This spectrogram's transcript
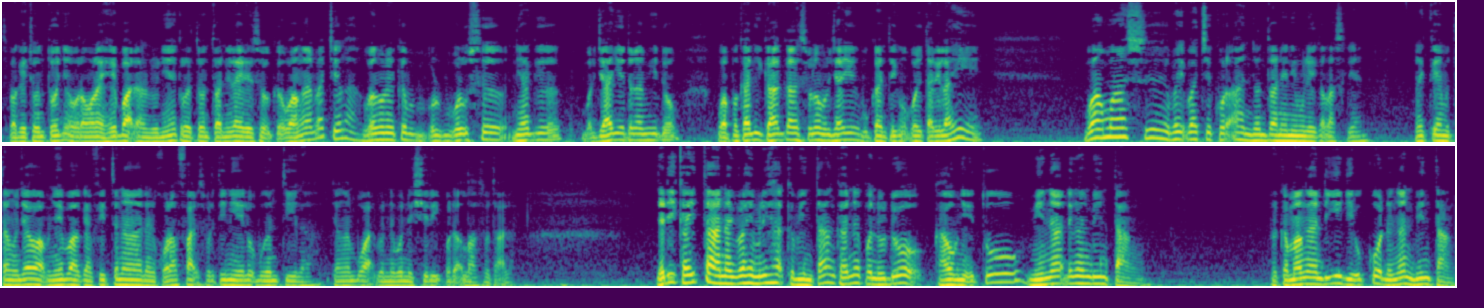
Sebagai contohnya orang-orang hebat dalam dunia. Kalau tuan-tuan nilai dari sudut keuangan Bacalah. Orang mereka berusaha Niaga Berjaya dalam hidup. Berapa kali gagal sebelum berjaya Bukan tengok pada tarikh lahir. Buang masa Baik baca Quran Tuan-tuan yang dimulai kat sekalian. Mereka yang bertanggungjawab Menyebarkan fitnah dan khurafat Seperti ini elok berhentilah. Jangan buat benda-benda syirik pada Allah SWT Jadi kaitan Nabi Ibrahim melihat ke bintang Kerana penduduk kaumnya itu Minat dengan bintang. Perkembangan diri diukur dengan bintang.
